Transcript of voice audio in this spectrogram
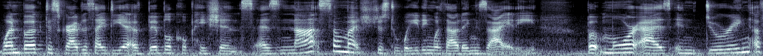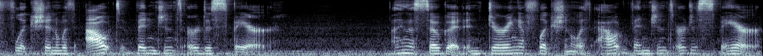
One book described this idea of biblical patience as not so much just waiting without anxiety, but more as enduring affliction without vengeance or despair. I think that's so good. Enduring affliction without vengeance or despair.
